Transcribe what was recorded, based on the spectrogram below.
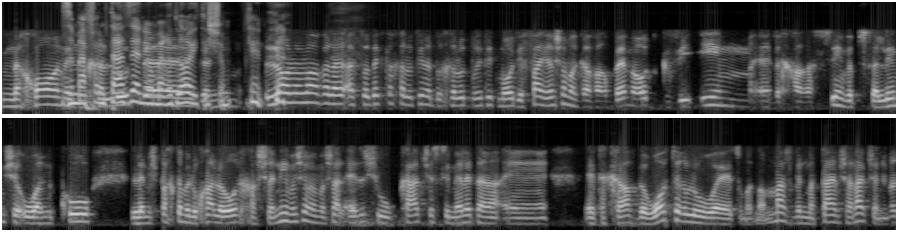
נכון. זה מהפנטזיה, אני אומרת, לא הייתי שם. כן. לא, לא, לא, אבל את צודקת לחלוטין, אדריכלות בריטית מאוד יפה. יש שם אגב הרבה מאוד גביעים אה, וחרסים ופסלים שהוענקו למשפחת המלוכה לאורך השנים. יש שם למשל איזשהו כד שסימל את, ה, אה, את הקרב בווטרלו, אה, זאת אומרת, ממש בין 200 שנה, כשאני אומר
